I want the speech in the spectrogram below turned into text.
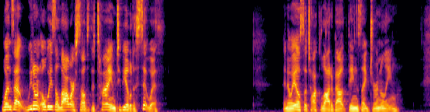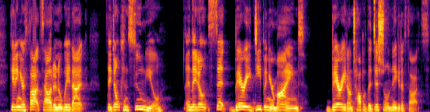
ones that we don't always allow ourselves the time to be able to sit with. I know I also talk a lot about things like journaling, getting your thoughts out in a way that they don't consume you and they don't sit buried deep in your mind, buried on top of additional negative thoughts.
